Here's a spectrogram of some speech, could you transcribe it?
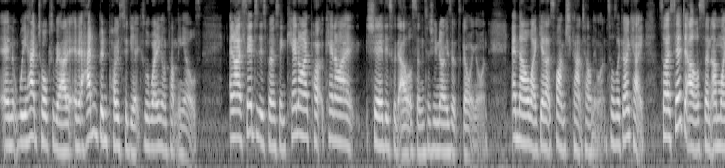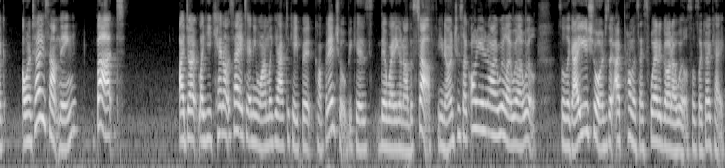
and we had talked about it, and it hadn't been posted yet because we're waiting on something else. And I said to this person, "Can I po- can I share this with Alyson so she knows what's going on?" And they were like, yeah, that's fine, but she can't tell anyone. So I was like, okay. So I said to Alyson, I'm like, I want to tell you something, but I don't, like, you cannot say it to anyone. Like, you have to keep it confidential because they're waiting on other stuff, you know? And she's like, oh, yeah, no, I will, I will, I will. So I was like, are you sure? And she's like, I promise, I swear to God, I will. So I was like, okay.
